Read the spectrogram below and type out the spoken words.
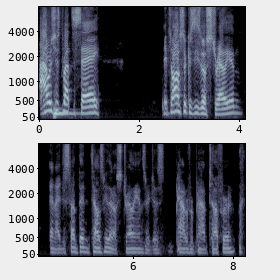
I was just about to say it's also because he's Australian, and I just something tells me that Australians are just pound for pound tougher.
